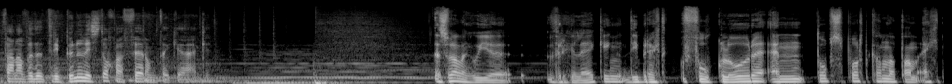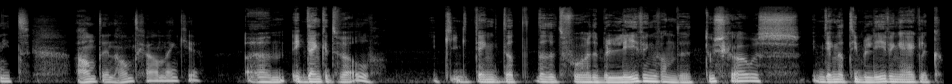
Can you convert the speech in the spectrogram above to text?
vanaf de tribune is het toch wat ver om te kijken. Dat is wel een goede vergelijking. Die brengt folklore en topsport, kan dat dan echt niet hand in hand gaan, denk je? Ehm, ik denk het wel. Ik, ik, denk dat, dat het voor de beleving van de toeschouwers. Ik denk dat die beleving eigenlijk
